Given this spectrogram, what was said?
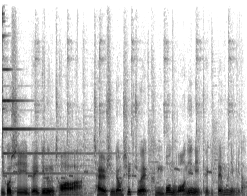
이것이 뇌기능 저하와 자율신경 실조의 근본 원인이 되기 때문입니다.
